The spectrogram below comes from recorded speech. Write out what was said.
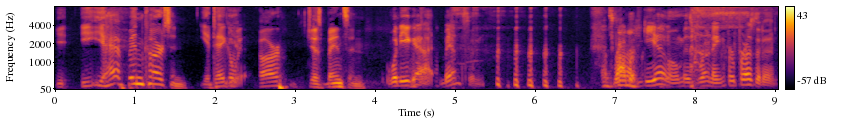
you, you have Ben Carson. You take away the car, just Benson. what do you got? Benson. That's Robert Guillaume is running for president.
